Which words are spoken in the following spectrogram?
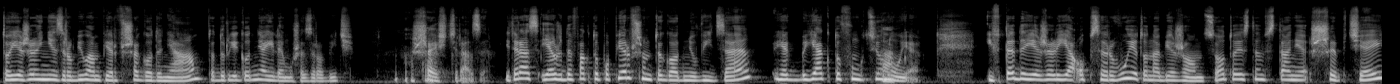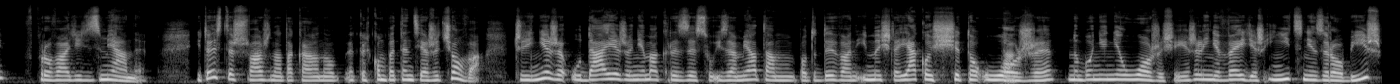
to jeżeli nie zrobiłam pierwszego dnia, to drugiego dnia ile muszę zrobić? No tak. Sześć tak. razy. I teraz ja już de facto po pierwszym tygodniu widzę, jakby jak to funkcjonuje. Tak. I wtedy, jeżeli ja obserwuję to na bieżąco, to jestem w stanie szybciej wprowadzić zmiany. I to jest też ważna taka no, jakaś kompetencja życiowa. Czyli nie, że udaję, że nie ma kryzysu i zamiatam pod dywan i myślę, jakoś się to ułoży, tak. no bo nie, nie ułoży się. Jeżeli nie wejdziesz i nic nie zrobisz,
